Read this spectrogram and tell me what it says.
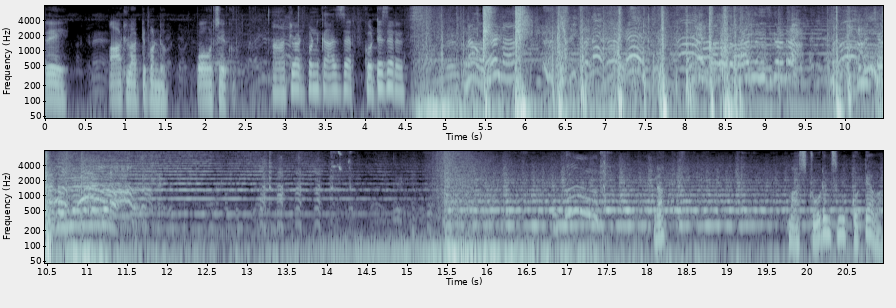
రే ఆటలు అట్టిపండు ఓవర్ చేయకు. ఆటలు అట్టుకోండి కాదు సార్. కొట్టేశారు. నా? మా స్టూడెంట్స్ని కొట్టావా?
